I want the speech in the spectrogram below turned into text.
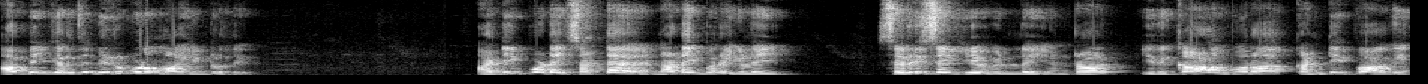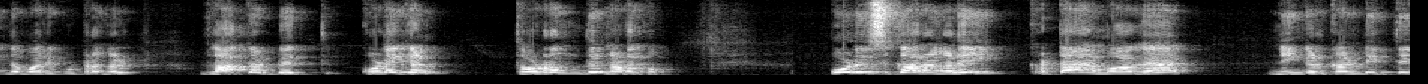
அப்படிங்கிறது நிரூபணமாகின்றது. அடிப்படை சட்ட நடைமுறைகளை சரி செய்யவில்லை என்றால் இது காலம்புறா கண்டிப்பாக இந்த மாதிரி குற்றங்கள் லாக்அப் டெத் கொலைகள் தொடர்ந்து நடக்கும். போலீஸ்காரங்களை கட்டாயமாக நீங்கள் கண்டித்து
